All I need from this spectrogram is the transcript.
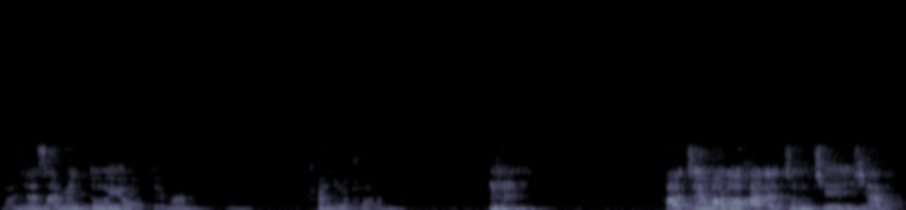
网站上面都有，对吧？嗯，看就好了嘛。好，最后的话呢，总结一下。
